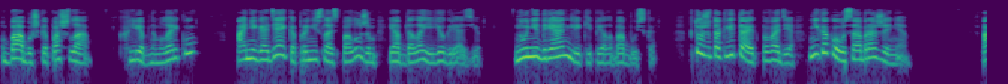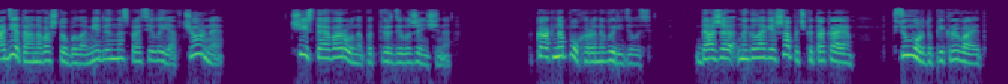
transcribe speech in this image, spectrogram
Бабушка пошла к хлебному ларьку, а негодяйка пронеслась по лужам и обдала ее грязью. Ну, не дрянь ли, кипела бабуська. Кто же так летает по воде? Никакого соображения. Одета она во что была? Медленно спросила я. В черное? «Чистая ворона», — подтвердила женщина. «Как на похороны вырядилась. Даже на голове шапочка такая, всю морду прикрывает,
